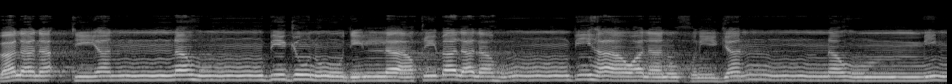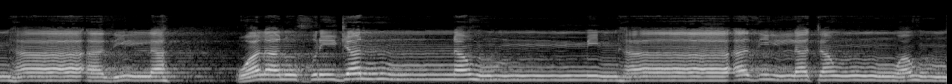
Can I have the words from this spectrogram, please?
فلنأتينهم بجنود لا قبل لهم بها ولنخرجنهم منها أذلة ولنخرجنهم منها أذلة وهم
